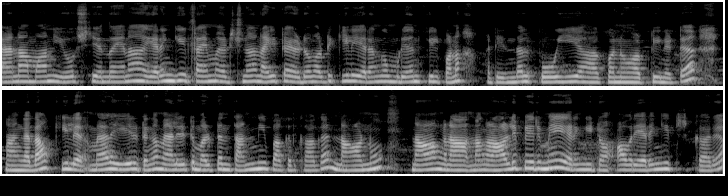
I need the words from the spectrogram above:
வேணாமான்னு யோசிச்சு இருந்தோம். ஏன்னா இறங்கி டைம் ஆகிடுச்சுன்னா நைட் ஆகிடும் அப்படி கீழே இறங்க முடியாதுன்னு ஃபீல் பண்ணோம். பட் இருந்தாலும் போய் ஆகணும் அப்படின்னுட்டு நாங்கள் தான் கீழே மேலே ஏறிட்டோங்க. மேலே ஏறிட்டு மறுபடியும் அந்த தண்ணி பார்க்கறதுக்காக நானும் நாங்கள் நான் நாங்கள் நாலு பேருமே இறங்கிட்டோம். அவர் இறங்கிட்டு இருக்காரு.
